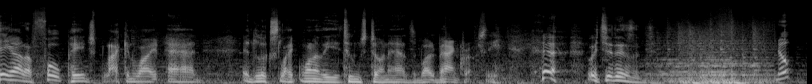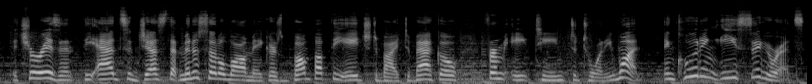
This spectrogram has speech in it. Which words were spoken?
take out a full page black and white ad. It looks like one of the tombstone ads about bankruptcy, which it isn't. Nope, it sure isn't. The ad suggests that Minnesota lawmakers bump up the age to buy tobacco from 18 to 21, including e cigarettes.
